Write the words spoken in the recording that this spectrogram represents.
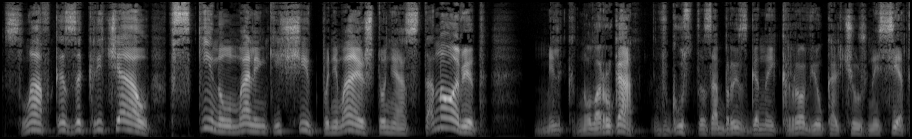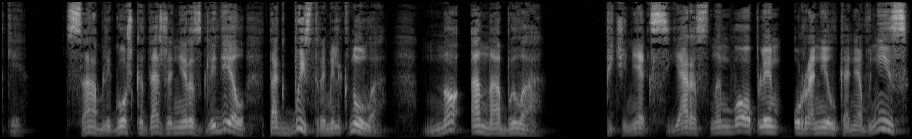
Славка закричал, вскинул маленький щит, понимая, что не остановит. Мелькнула рука в густо забрызганной кровью кольчужной сетки. Сабли Гошка даже не разглядел, так быстро мелькнула. Но она была. Печенек с яростным воплем уронил коня вниз.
